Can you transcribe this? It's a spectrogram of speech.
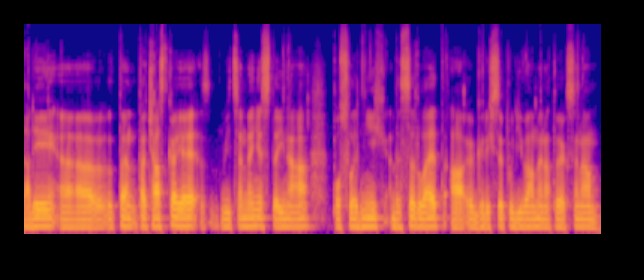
Tady eh, ten, ta částka je víceméně stejná posledních deset let a když se podíváme na to, jak se nám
